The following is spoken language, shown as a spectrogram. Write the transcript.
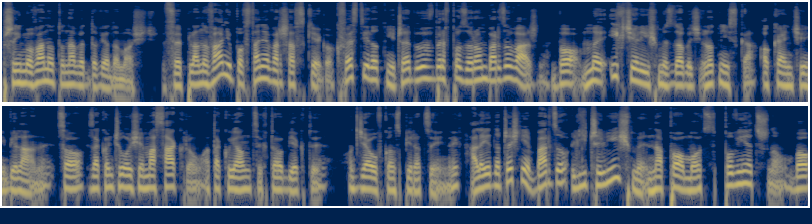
przyjmowano to nawet do wiadomości. W planowaniu powstania warszawskiego kwestie lotnicze były wbrew pozorom bardzo ważne, bo my i chcieliśmy zdobyć lotniska Okęcie i Bielany, co zakończyło się masakrą atakujących te obiekty oddziałów konspiracyjnych, ale jednocześnie bardzo liczyliśmy na pomoc powietrzną, bo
